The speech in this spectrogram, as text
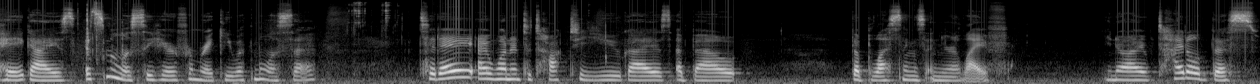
Hey guys, it's Melissa here from Reiki with Melissa. Today I wanted to talk to you guys about the blessings in your life. You know, I've titled this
